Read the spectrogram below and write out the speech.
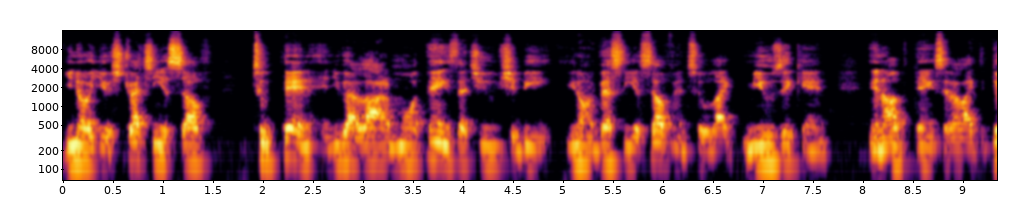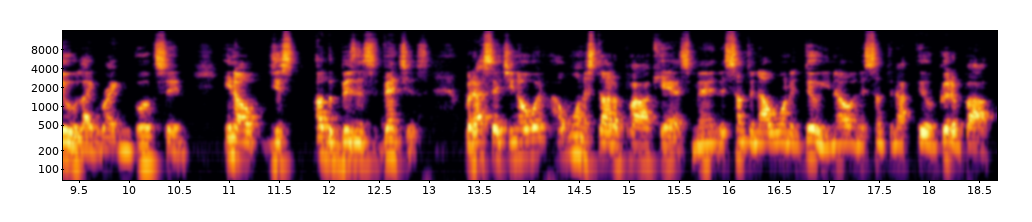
you know, you're stretching yourself too thin and you got a lot of more things that you should be, you know, investing yourself into, like music and and other things that I like to do, like writing books and, you know, just other business ventures. But I said, you know what? I want to start a podcast, man. It's something I want to do, you know, and it's something I feel good about.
